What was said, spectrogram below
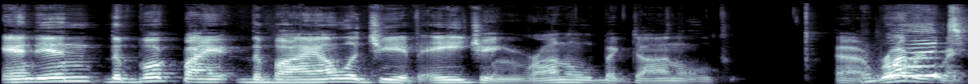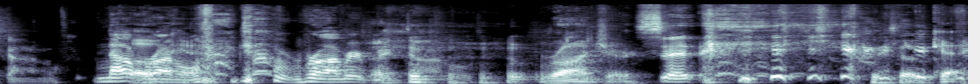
And in the book by The Biology of Aging, Ronald McDonald uh, Robert McDonald, not okay. Ronald, Robert McDonald. Roger said, "Okay,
